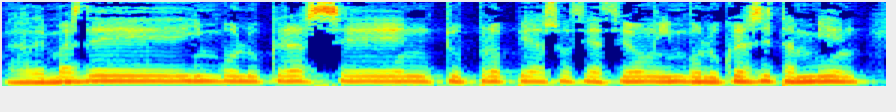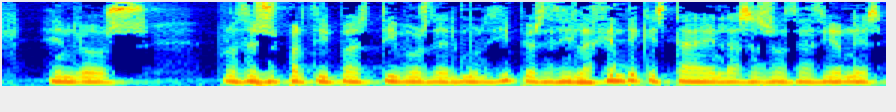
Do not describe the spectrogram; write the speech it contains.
además de involucrarse en tu propia asociación, involucrarse también en los procesos participativos del municipio, es decir, la gente que está en las asociaciones,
